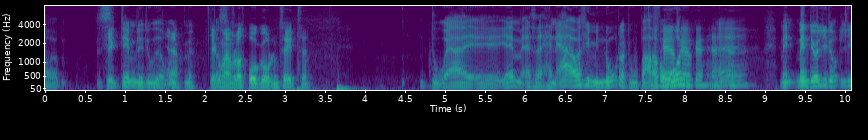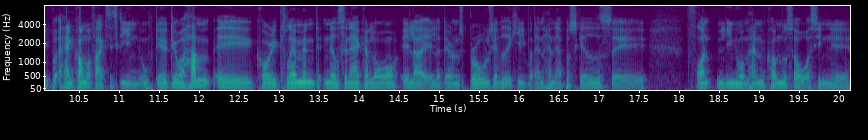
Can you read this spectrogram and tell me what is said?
at se Det- dem lidt ud af ja. rytme. det kunne man vel også bruge Golden Tate til. Du er, øh, jamen, altså, han er også i mine noter, du er bare Okay, for okay, hurtig. okay, ja, ja. Men, men det var lige, lige, han kommer faktisk lige nu. Det, det var ham, øh, Corey Clement, Nelson Aguilar, eller, eller Darren Sproles. Jeg ved ikke helt, hvordan han er på skades øh, fronten lige nu, om han er kommet så over sin øh,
